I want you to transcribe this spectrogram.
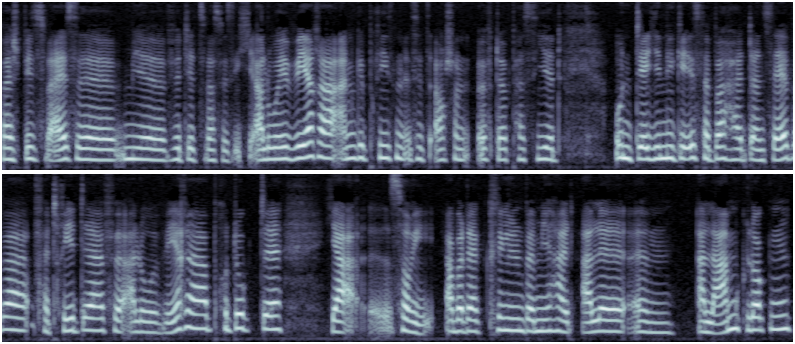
Beispielsweise mir wird jetzt, was weiß ich, Aloe Vera angepriesen, ist jetzt auch schon öfter passiert. Und derjenige ist aber halt dann selber Vertreter für Aloe Vera Produkte. Ja, äh, sorry, aber da klingeln bei mir halt alle ähm, Alarmglocken.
